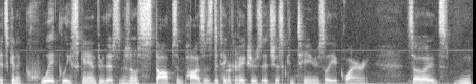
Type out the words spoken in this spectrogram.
It's going to quickly scan through this. There's no stops and pauses to take Okay. pictures. It's just continuously acquiring. So it's m-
